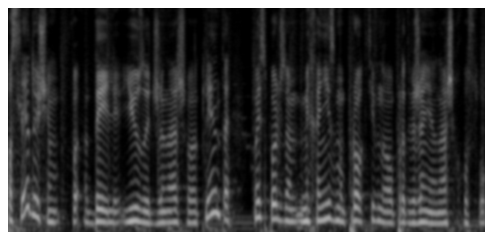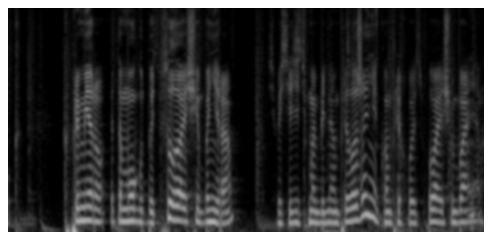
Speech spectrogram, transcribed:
В последующем в daily usage нашего клиента мы используем механизмы проактивного продвижения наших услуг. К примеру, это могут быть всплывающие баннера. Есть вы сидите в мобильном приложении, к вам приходит всплывающий баннер.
